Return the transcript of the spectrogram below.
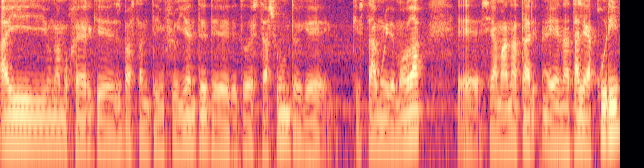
hay una mujer que es bastante influyente de, todo este asunto y que, está muy de moda, eh, se llama Natalia Curi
